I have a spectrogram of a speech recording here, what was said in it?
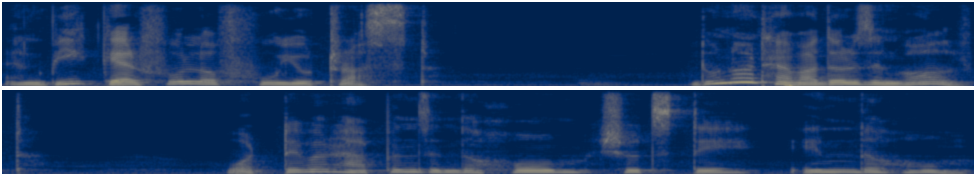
And be careful of who you trust. Do not have others involved. Whatever happens in the home should stay in the home.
